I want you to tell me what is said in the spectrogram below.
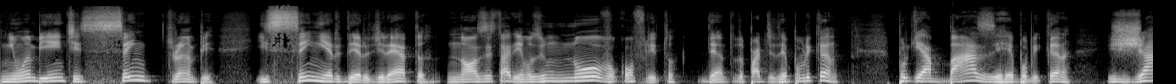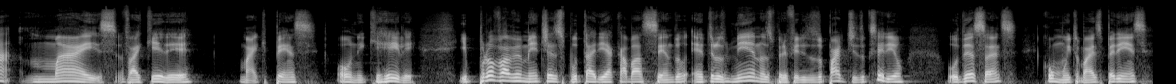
Em um ambiente sem Trump e sem herdeiro direto, nós estaríamos em um novo conflito dentro do Partido Republicano. Porque a base republicana jamais vai querer Mike Pence ou Nick Haley. E provavelmente a disputa iria acabar sendo entre os menos preferidos do partido, que seriam o DeSantis, com muito mais experiência,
